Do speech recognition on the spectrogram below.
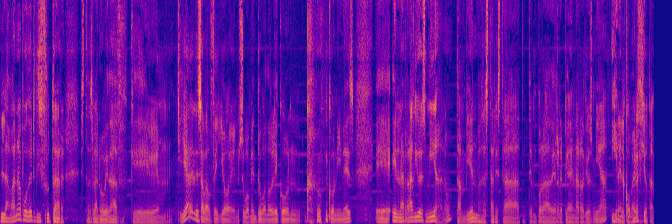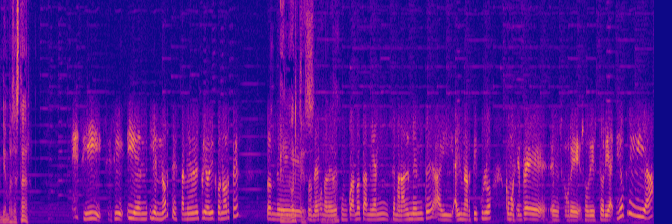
La van a poder disfrutar, esta es la novedad que, ya les avancé yo en su momento cuando hablé con, con, Inés. Eh, en la radio es mía, ¿no? También vas a estar esta temporada de RPA en la radio es mía y en el comercio también vas a estar. Sí, sí, sí. Y en, y en Nortes, también en el periódico Nortes, donde, donde bueno, de vez en cuando también semanalmente hay, hay un artículo, como siempre, eh, sobre, sobre historia. Yo creía,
